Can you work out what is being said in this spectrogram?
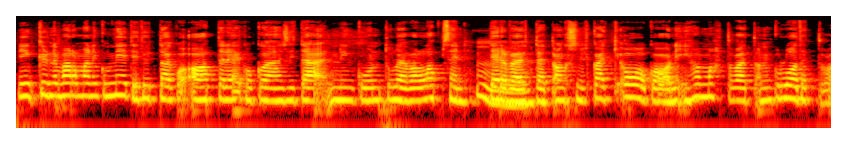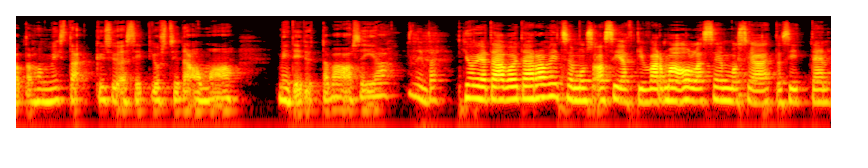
niin kyllä ne varmaan niin kuin, mietityttää, kun ajattelee koko ajan sitä niin kuin, tulevan lapsen mm. terveyttä, että onko se nyt kaikki ok, niin ihan mahtavaa, että on niin kuin, luotettava tuohon, mistä kysyä sit just sitä omaa mietityttävää asiaa. Niinpä. Joo, ja tämä voi tämä ravitsemusasiatkin varmaan olla semmoisia, että sitten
